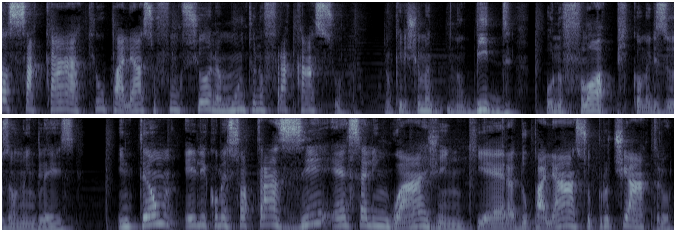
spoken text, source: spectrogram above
começou a sacar que o palhaço funciona muito no fracasso, no que ele chama no bid ou no flop, como eles usam no inglês. Então ele começou a trazer essa linguagem que era do palhaço para o teatro.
